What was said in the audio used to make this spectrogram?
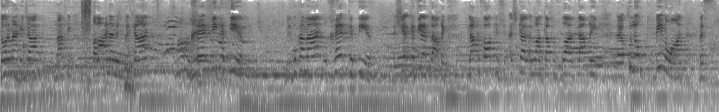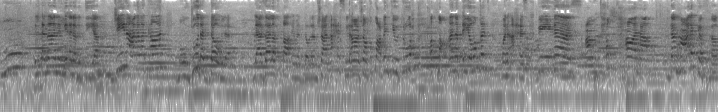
دور ما إجاك ما في. طلعنا من مكان الخير فيه كثير. بالبوكمان الخير كثير. أشياء كثيرة تلاقي. تلاقي فواكه أشكال ألوان تلاقي خضار تلاقي آه، كله بمواد بس مو الأمان اللي أنا بدي إياه. جينا على مكان موجوده الدولة. لا زالت قائمة الدولة مشان أحس بالأمان مشان تطلع بنتي وتروح أطلع أنا بأي وقت وأنا أحس. في ناس عم تحط حالها دمها على كفها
